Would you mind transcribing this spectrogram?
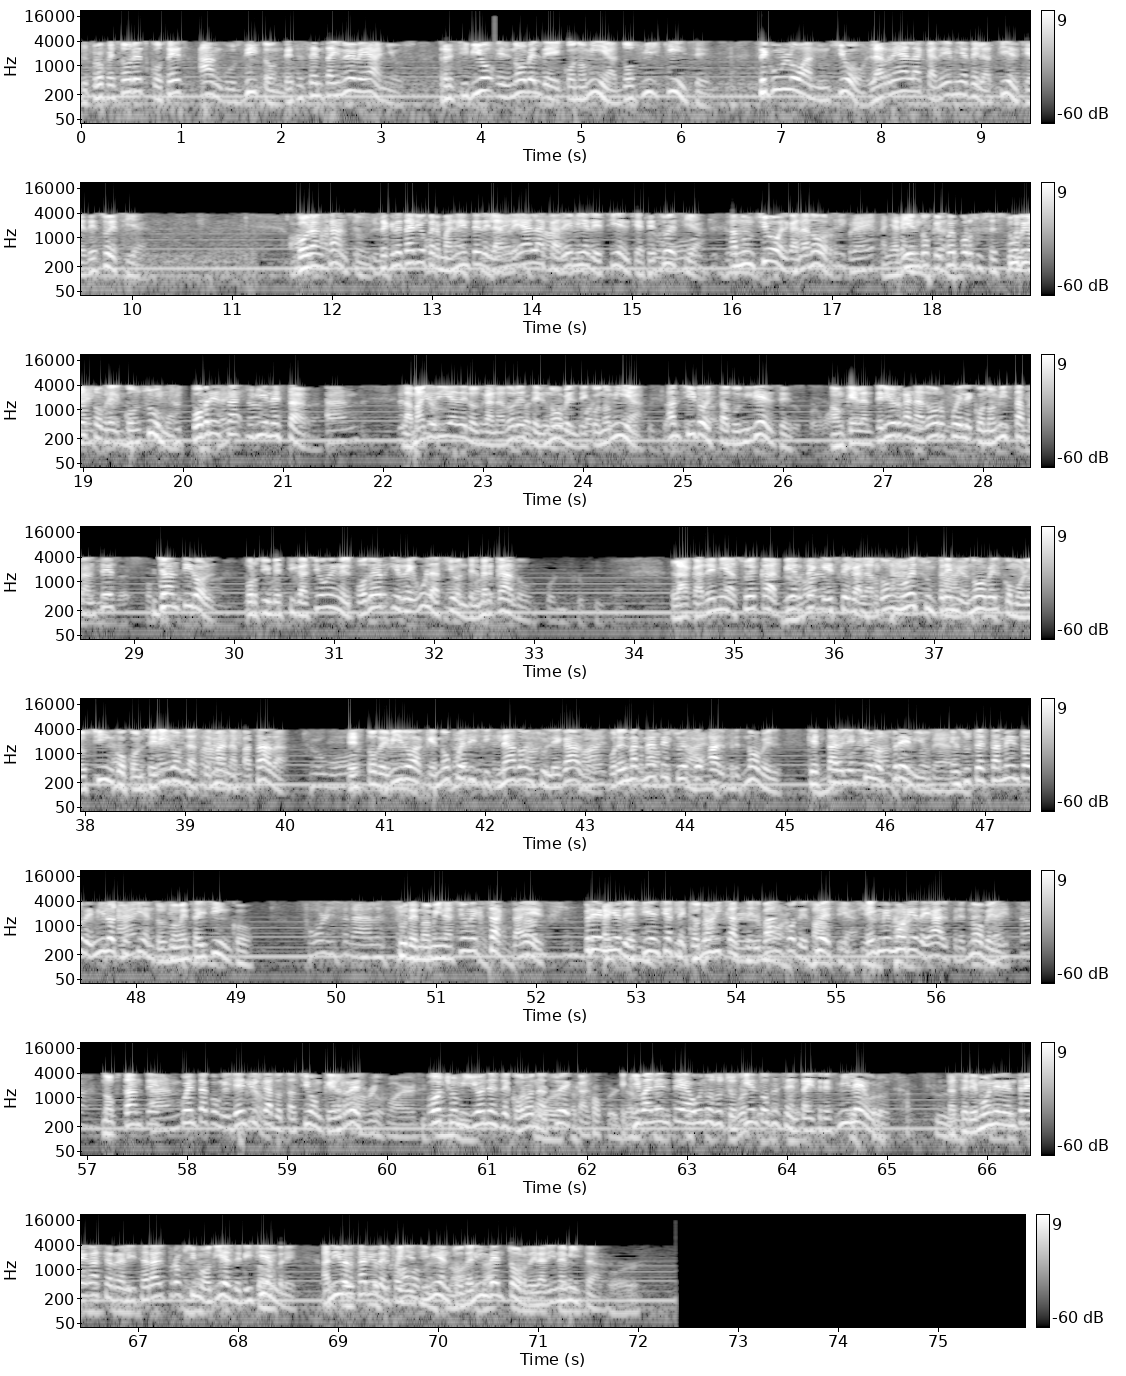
El profesor escocés Angus Deaton, de 69 años, recibió el Nobel de Economía 2015, según lo anunció la Real Academia de las Ciencias de Suecia. Goran Hansson, secretario permanente de la Real Academia de Ciencias de Suecia, anunció el ganador, añadiendo que fue por sus estudios sobre el consumo, pobreza y bienestar. La mayoría de los ganadores del Nobel de Economía han sido estadounidenses, aunque el anterior ganador fue el economista francés Jean Tirole, por su investigación en el poder y regulación del mercado. La Academia Sueca advierte que este galardón no es un premio Nobel como los cinco concedidos la semana pasada. Esto debido a que no fue designado en su legado por el magnate sueco Alfred Nobel, que estableció los premios en su testamento de 1895. Su denominación exacta es Premio de Ciencias Económicas del Banco de Suecia, en memoria de Alfred Nobel. No obstante, cuenta con idéntica dotación que el resto, 8 millones de coronas suecas, equivalente a unos 863 mil euros. La ceremonia de entrega se realizará el próximo 10 de diciembre, aniversario del fallecimiento del inventor de la dinamita.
